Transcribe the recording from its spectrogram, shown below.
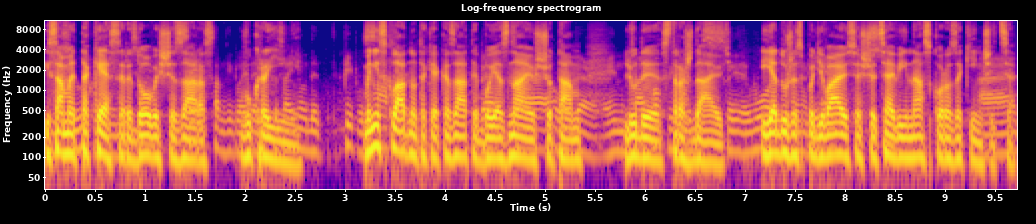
І саме таке середовище зараз в Україні. Мені складно таке казати, бо я знаю, що там люди страждають, і я дуже сподіваюся, що ця війна скоро закінчиться.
